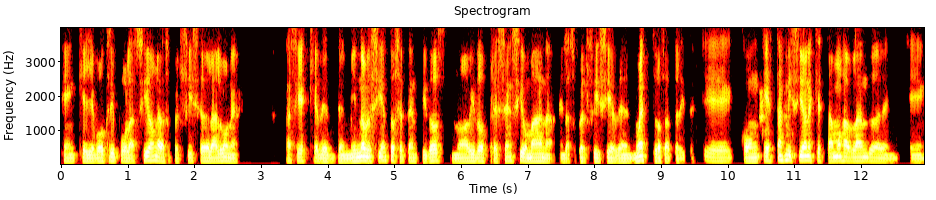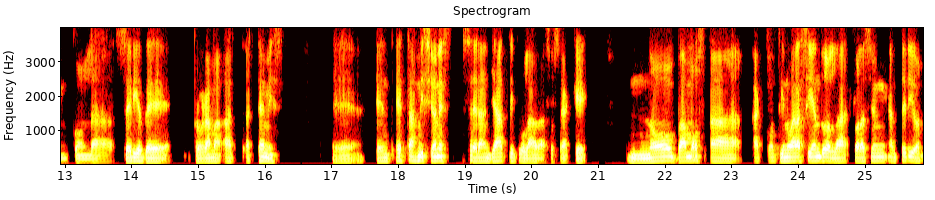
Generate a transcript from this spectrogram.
en que llevó tripulación a la superficie de la Luna. Así es que desde 1972 no ha habido presencia humana en la superficie de nuestro satélite. Eh, con estas misiones que estamos hablando con la serie de programa Artemis, eh, estas misiones serán ya tripuladas, o sea que no vamos a, continuar haciendo la exploración anterior,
